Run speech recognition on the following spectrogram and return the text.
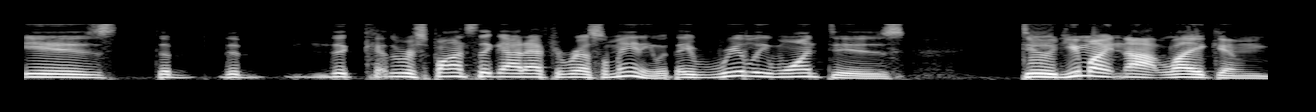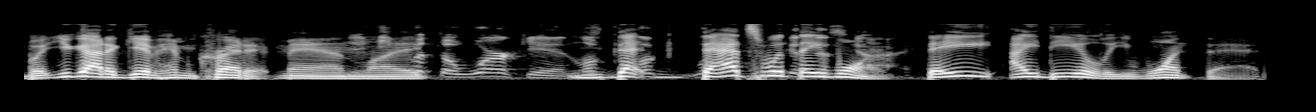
is the, the the the response they got after WrestleMania. What they really want is, dude, you might not like him, but you got to give him credit, man. he like put the work in. Look, that look- look- that's what they want. guy. They ideally want that.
